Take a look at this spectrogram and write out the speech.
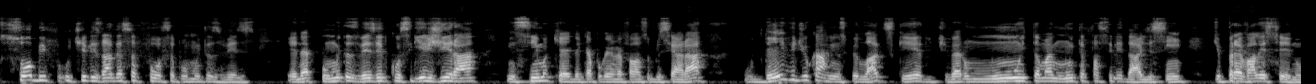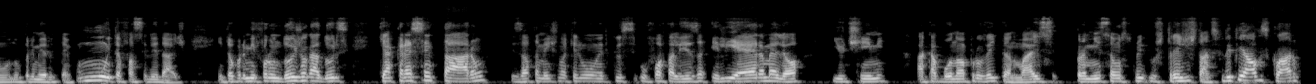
soube utilizar dessa força por muitas vezes. E, né, por muitas vezes ele conseguia girar em cima, que daqui a pouco a gente vai falar sobre o Ceará. O David e o Carlinhos pelo lado esquerdo tiveram muita, mas muita facilidade assim de prevalecer no, no primeiro tempo, muita facilidade. Então para mim foram dois jogadores que acrescentaram exatamente naquele momento que o Fortaleza ele era melhor e o time acabou não aproveitando. Mas para mim são os, os, três destaques. Felipe Alves, claro,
